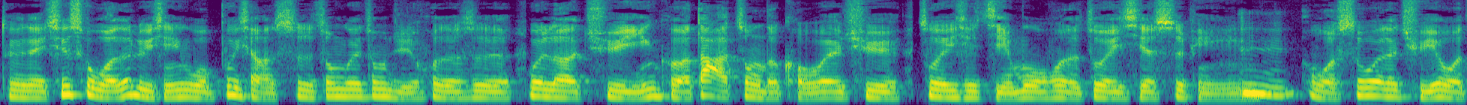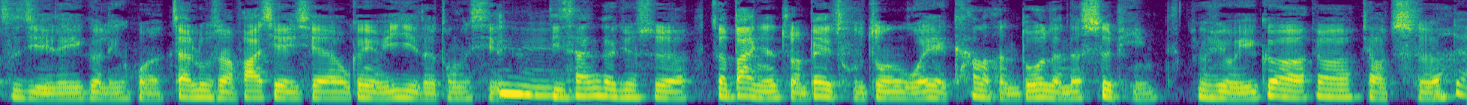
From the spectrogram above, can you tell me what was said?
对对，其实我的旅行我不想是中规中矩，或者是为了去迎合大众的口味去做一些节目或者做一些视频。嗯，我是为了取悦我自己的一个灵魂，在路上发现一些更有意义的东西。嗯第三个就是这半年准备途中，我也看了很多人的视频，就是有一个叫小池，对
